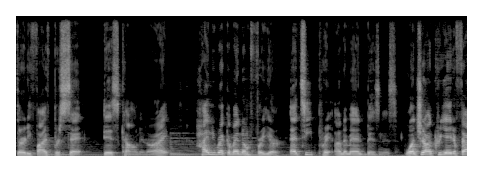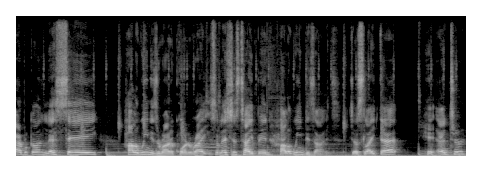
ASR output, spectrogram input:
35% discounted, all right? Highly recommend them for your Etsy print on demand business. Once you're on Creative Fabrica, let's say Halloween is around the corner, right? So let's just type in Halloween designs. Just like that, hit enter.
